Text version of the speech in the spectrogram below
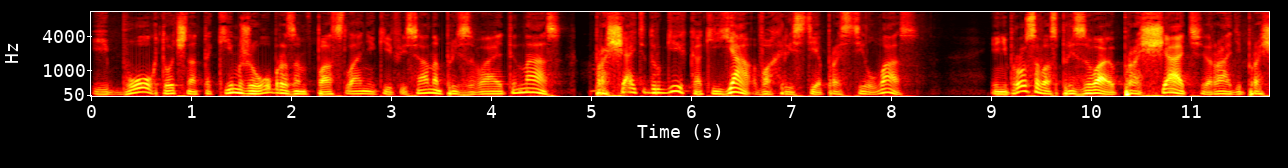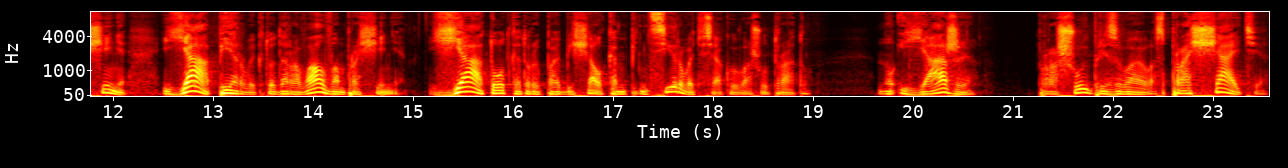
И Бог точно таким же образом в послании к Ефесянам призывает и нас – Прощайте других, как и я во Христе простил вас. Я не просто вас призываю прощать ради прощения. Я первый, кто даровал вам прощение. Я тот, который пообещал компенсировать всякую вашу утрату. Но и я же прошу и призываю вас, прощайте,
